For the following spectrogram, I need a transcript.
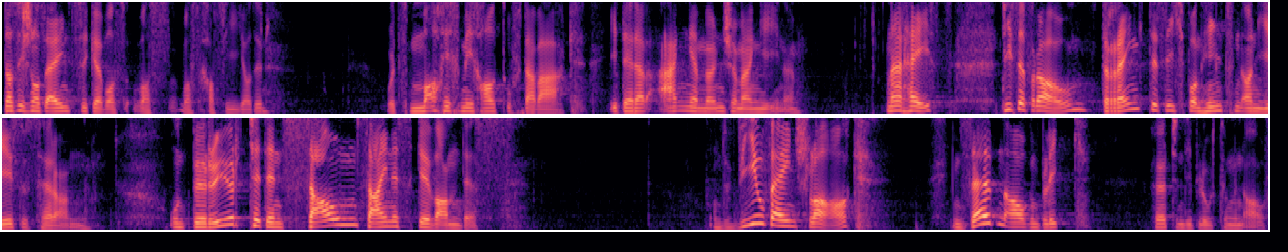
Das ist noch das Einzige, was, was, was kann sein kann, oder? Und jetzt mache ich mich halt auf den Weg, in dieser engen Menschenmenge hinein. dann heisst es, diese Frau drängte sich von hinten an Jesus heran und berührte den Saum seines Gewandes. Und wie auf einen Schlag, im selben Augenblick, hörten die Blutungen auf.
